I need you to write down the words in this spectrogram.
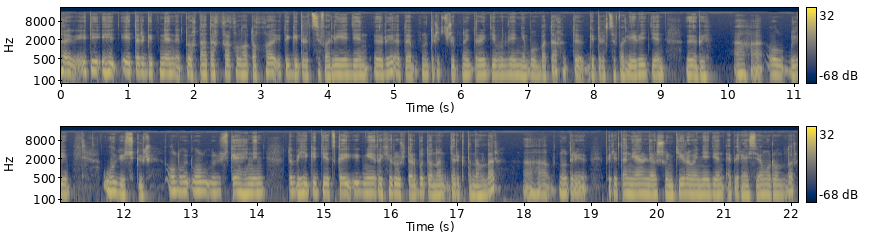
ити этергитнен тохтатакка кылатакка ити гидроцефалия ден ыры это внутричерепной давление булбатах это гидроцефалия ден ыры Ага, ол били уюскүр. Ол ол үскәһенин тобиһиги детская нейрохирургтар бутонан жарыктаналар. Ага, внутри перитониальное шунтирование ден операция уруллар.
